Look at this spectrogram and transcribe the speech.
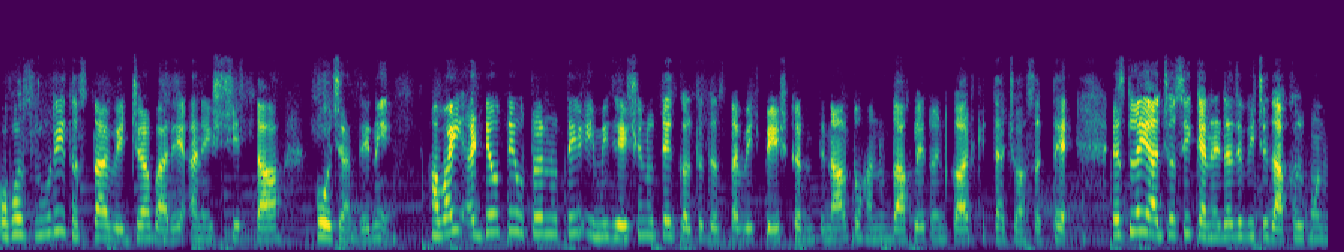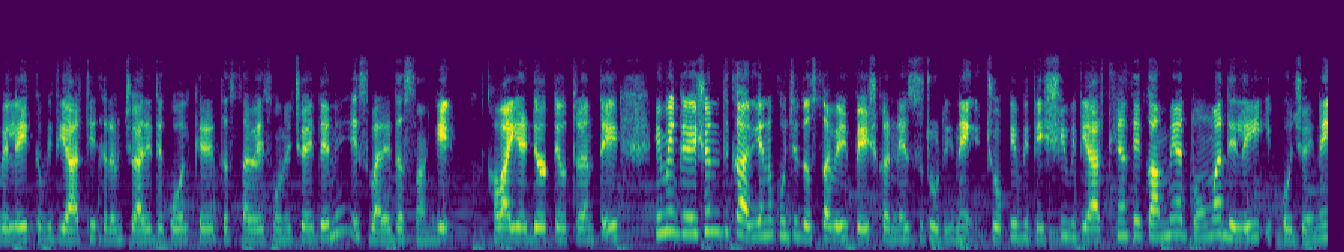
ਉਹ ਜ਼ਰੂਰੀ ਦਸਤਾਵੇਜ਼ਾਂ ਬਾਰੇ ਅਨਿਸ਼ਚਿਤਤਾ ਹੋ ਜਾਂਦੇ ਨੇ। ਹਵਾਈ ਅੱਡੇ ਉੱਤੇ ਉਤਰਨ ਉੱਤੇ ਇਮੀਗ੍ਰੇਸ਼ਨ ਉੱਤੇ ਗਲਤ ਦਸਤਾਵੇਜ਼ ਪੇਸ਼ ਕਰਨ ਦੇ ਨਾਲ ਤੁਹਾਨੂੰ ਦਾਖਲੇ ਤੋਂ ਇਨਕਾਰ ਕੀਤਾ ਜਾ ਸਕਦਾ ਹੈ। ਇਸ ਲਈ ਅੱਜ ਅਸੀਂ ਕੈਨੇਡਾ ਦੇ ਵਿੱਚ ਦਾਖਲ ਹੋਣ ਵੇਲੇ ਇੱਕ ਵਿਦਿਆਰਥੀ ਕਰਮਚਾਰੀ ਦੇ ਕੋਲ ਕਿਹੜੇ ਦਸਤਾਵੇਜ਼ ਹੋਣੇ ਚਾਹੀਦੇ ਨੇ, ਇਸ ਬਾਰੇ ਦੱਸਾਂਗੇ। ਹਵਾਈ ਅੱਡੇ ਉੱਤੇ ਉਤਰਨ ਤੇ ਇਮੀਗ੍ਰੇਸ਼ਨ ਅਧਿਕਾਰੀਆਂ ਨੂੰ ਕੁਝ ਦਸਤਾਵੇਜ਼ ਪੇਸ਼ ਕਰਨੇ ਜ਼ਰੂਰੀ ਨੇ, ਜੋ ਕਿ ਵਿਦੇਸ਼ੀ ਵਿਦਿਆਰਥੀਆਂ ਤੇ ਕਾਮਿਆਂ ਦੋਵਾਂ ਦੇ ਲਈ ਇੱਕੋ ਜਿਹੇ ਨੇ।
